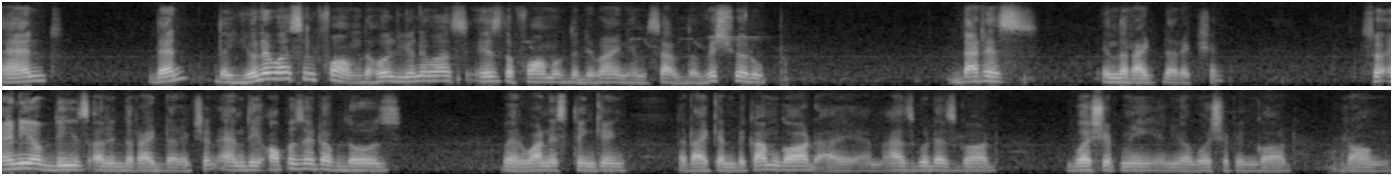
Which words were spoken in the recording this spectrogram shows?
And then the universal form, the whole universe is the form of the divine himself, the Vishwarup. That is in the right direction. So any of these are in the right direction and the opposite of those where one is thinking that I can become God, I am as good as God, worship me and you are worshipping God, wrong.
